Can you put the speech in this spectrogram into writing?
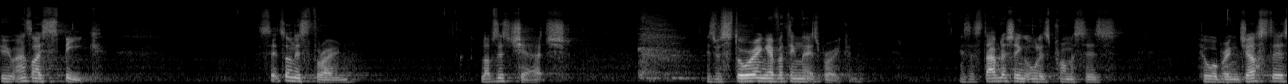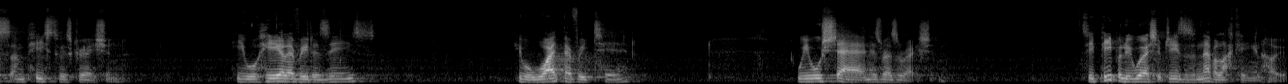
who, as I speak, sits on his throne, loves his church, is restoring everything that is broken, is establishing all his promises, who will bring justice and peace to his creation. He will heal every disease he will wipe every tear. We will share in his resurrection. See, people who worship Jesus are never lacking in hope.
